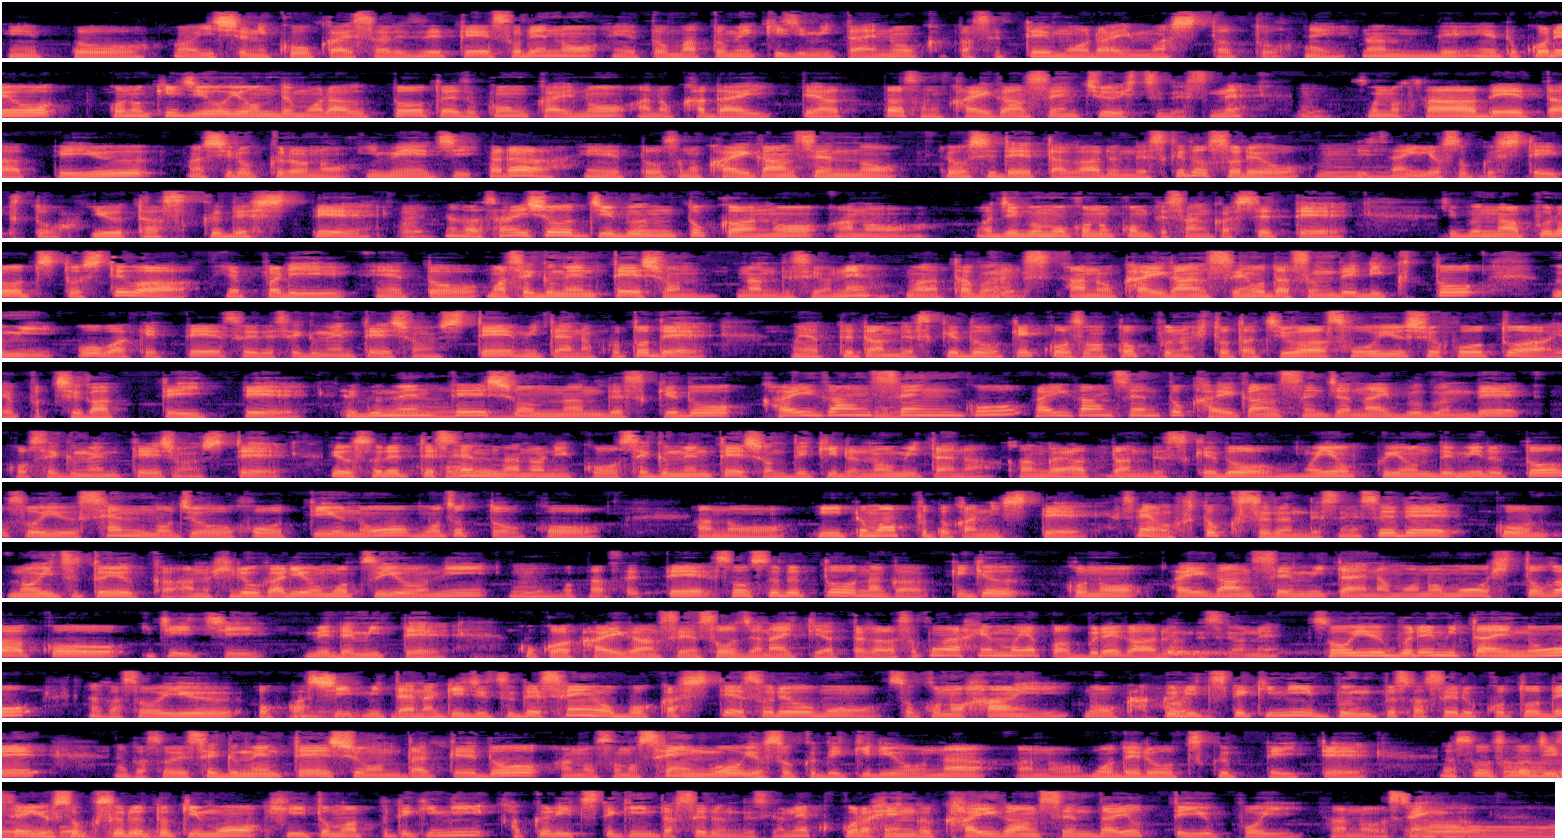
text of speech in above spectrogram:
えっ、と、まあ、一緒に公開されてて、それの、えっ、と、まとめ記事みたいのを書かせてもらいましたと。はい。なんで、えっ、と、これをこの記事を読んでもらうと、とりあえず今回のあの課題であったその海岸線抽出ですね。うん、そのサーデータっていう、まあ、白黒のイメージから、えっ、ー、と、その海岸線の表紙データがあるんですけど、それを実際に予測していくというタスクでして、うん、なんか最初自分とかの、あの、まあ、自分もこのコンペ参加してて、自分のアプローチとしては、やっぱり、えっ、ー、と、まあ、セグメンテーションなんですよね。まあ、多分、はい、あの、海岸線を出すんで、陸と海を分けて、それでセグメンテーションして、みたいなことで、やってたんですけど、結構そのトップの人たちはそういう手法とはやっぱ違っていて、セグメンテーションなんですけど、海岸線後、海岸線と海岸線じゃない部分で、こうセグメンテーションして、けどそれって線なのにこうセグメンテーションできるのみたいな考えあったんですけど、まあ、よく読んでみると、そういう線の情報っていうのをもうちょっとこう、あの、ヒートマップとかにして線を太くするんですね。それで、こう、ノイズというか、あの、広がりを持つように持たせて、うん、そうすると、なんか、結局、この海岸線みたいなものも人がこう、いちいち目で見て、ここは海岸線そうじゃないってやったから、そこら辺もやっぱブレがあるんですよね。そういうブレみたいのを、なんかそういうぼかしみたいな技術で線をぼかして、それをもうそこの範囲の確率的に分布させることで、はいなんかそういうセグメンテーションだけど、あの、その線を予測できるような、あの、モデルを作っていて、そうすると実際予測するときもヒートマップ的に確率的に出せるんですよね。ここら辺が海岸線だよっていうっぽい、あの、線が。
